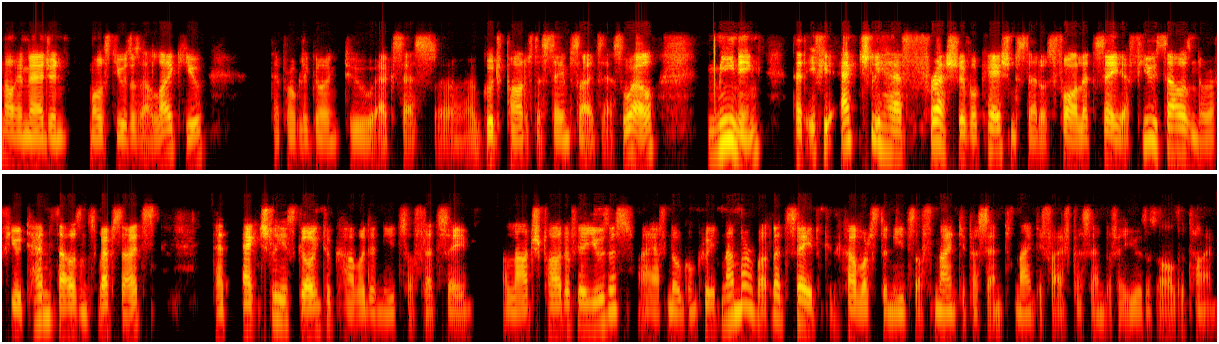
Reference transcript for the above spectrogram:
Now imagine most users are like you. They're probably going to access uh, a good part of the same sites as well, meaning that if you actually have fresh revocation status for, let's say, a few thousand or a few 10,000 websites, that actually is going to cover the needs of, let's say, a large part of your users. I have no concrete number, but let's say it covers the needs of 90%, 95% of your users all the time.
